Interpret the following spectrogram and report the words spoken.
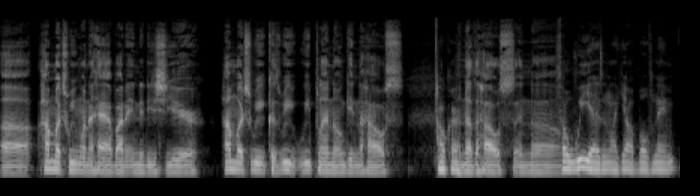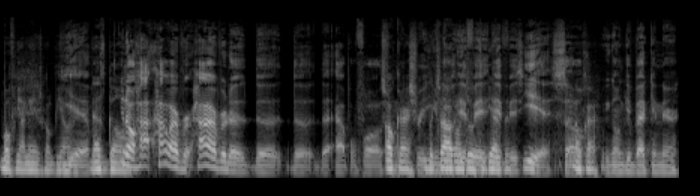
uh, how much we want to have by the end of this year, how much we because we we plan on getting a house, Okay. another house, and uh, So we, as in like y'all both name, both of y'all names gonna be on. Yeah. That's gold. you know, how, however, however the the the the apple falls from Okay, the tree. but you y'all know, gonna if do it together. If it's, yeah, so Okay. we gonna get back in there,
